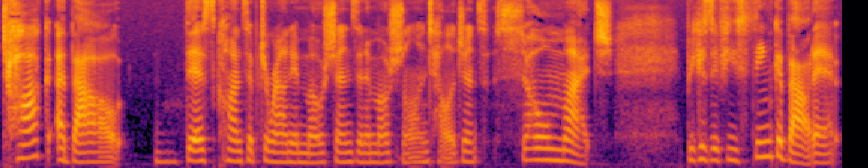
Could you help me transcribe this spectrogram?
talk about this concept around emotions and emotional intelligence so much because if you think about it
